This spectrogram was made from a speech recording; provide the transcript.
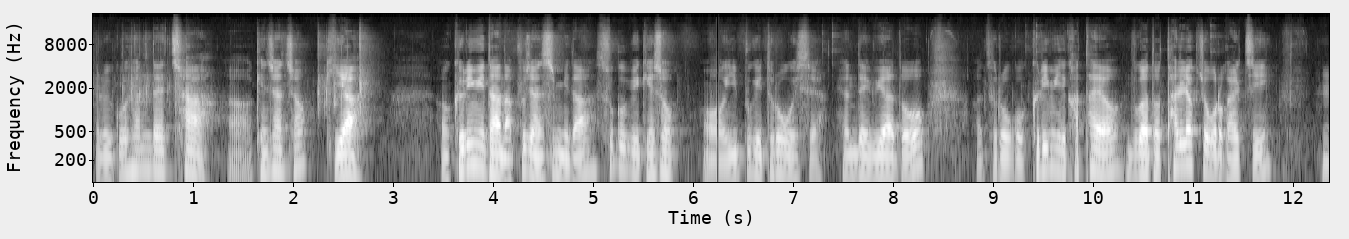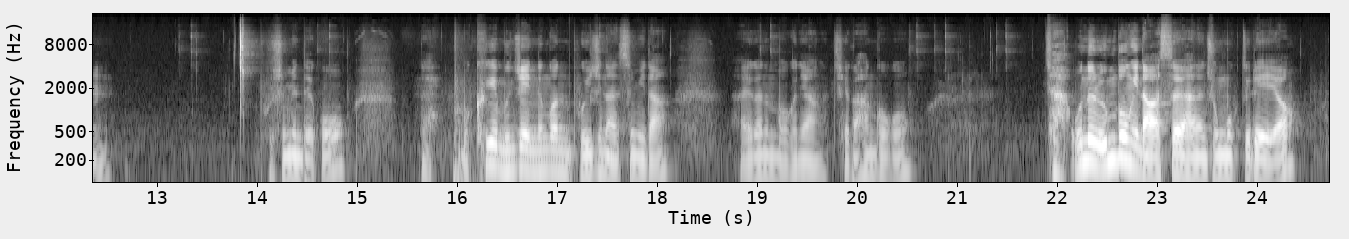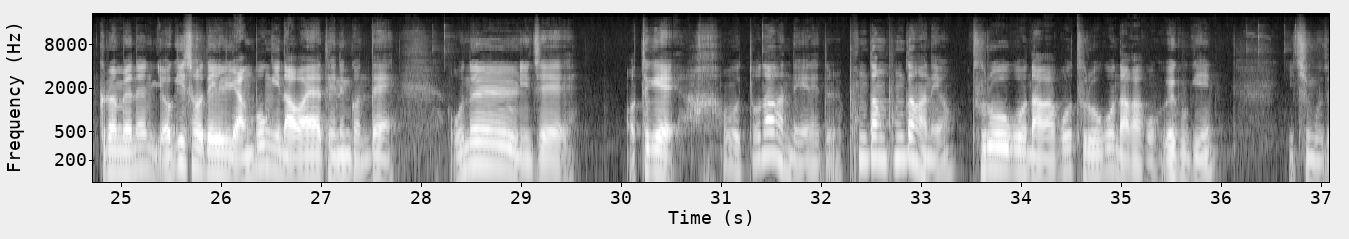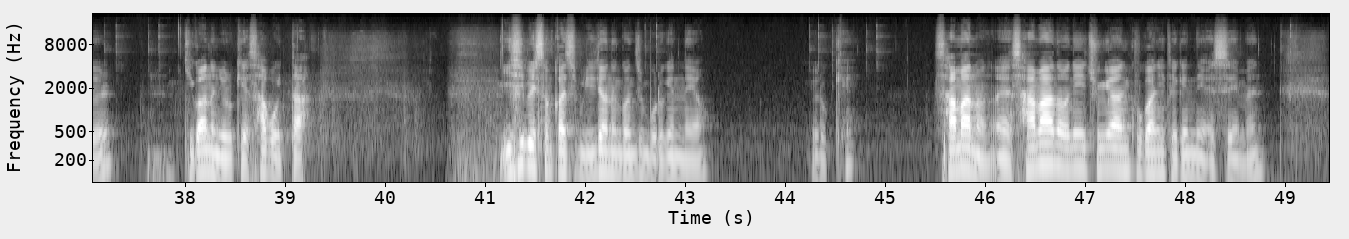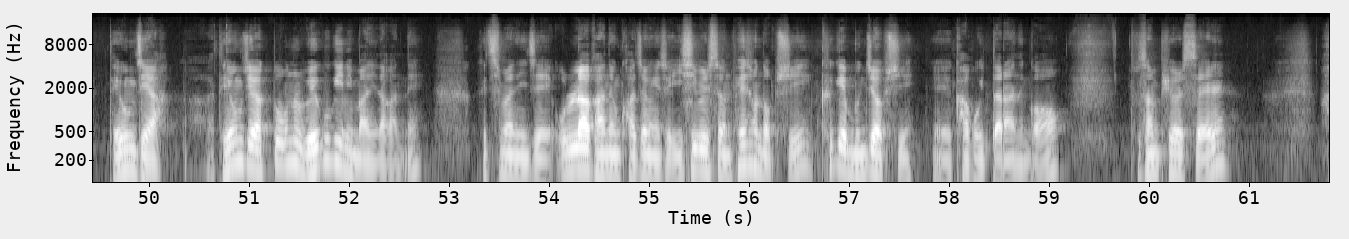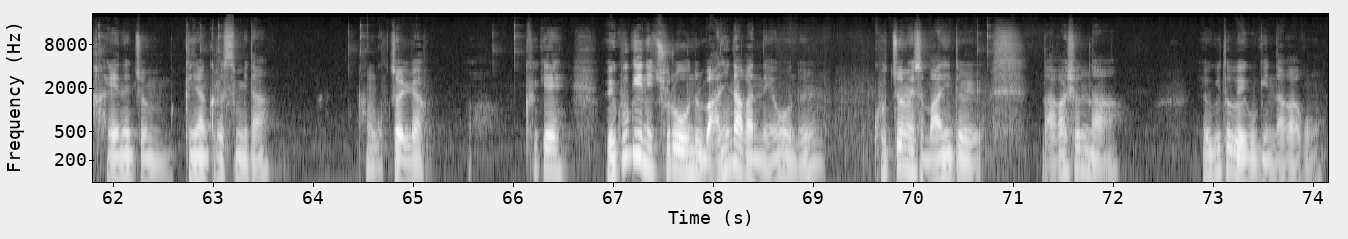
그리고 현대차 어, 괜찮죠? 기아 어, 그림이 다 나쁘지 않습니다. 수급이 계속 어, 이쁘게 들어오고 있어요. 현대 위아도 어, 들어오고 그림이 같아요. 누가 더 탄력적으로 갈지 음, 보시면 되고 네, 뭐 크게 문제 있는 건 보이진 않습니다. 아, 이거는 뭐 그냥 제가 한 거고. 자, 오늘 음봉이 나왔어야 하는 종목들이에요. 그러면은 여기서 내일 양봉이 나와야 되는 건데 오늘 이제 어떻게 하, 어, 또 나갔네 얘네들 퐁당퐁당하네요. 들어오고 나가고 들어오고 나가고 외국인 이 친구들 기관은 이렇게 사고 있다. 21선까지 밀려는 건지 모르겠네요. 이렇게 4만 원, 네, 4만 원이 중요한 구간이 되겠네요. SM은 대웅제약, 아, 대웅제약도 오늘 외국인이 많이 나갔네. 그렇지만 이제 올라가는 과정에서 21선 훼손 없이 크게 문제 없이 예, 가고 있다라는 거. 두산 퓨얼셀, 하, 얘는 좀 그냥 그렇습니다. 한국전력 크게 외국인이 주로 오늘 많이 나갔네요. 오늘 고점에서 많이들 나가셨나? 여기도 외국인 나가고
